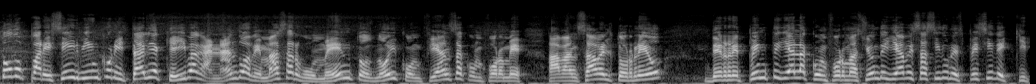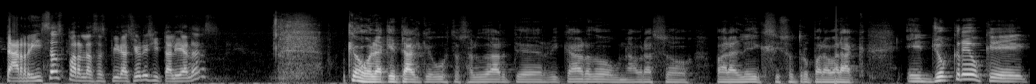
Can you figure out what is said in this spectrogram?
todo parecía ir bien con Italia, que iba ganando además argumentos, ¿no? Y confianza conforme avanzaba el torneo. De repente ya la conformación de llaves ha sido una especie de quitarrisas para las aspiraciones italianas. Hola, ¿qué tal? Qué gusto saludarte, Ricardo. Un abrazo para Alexis, otro para Barak. Eh, yo creo que,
